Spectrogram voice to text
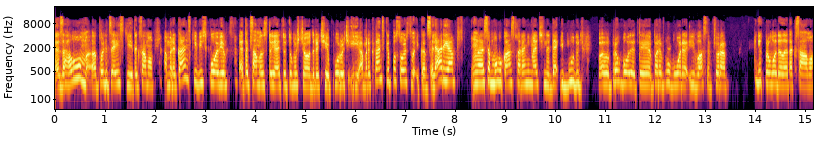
Е, Загалом е, поліцейські, так само американські військові, е, так само стоять тут, тому що до речі, поруч і американське посольство, і канцелярія е, самого канцлера Німеччини, де і будуть е, проводити переговори. І власне вчора. Їх проводили так само.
